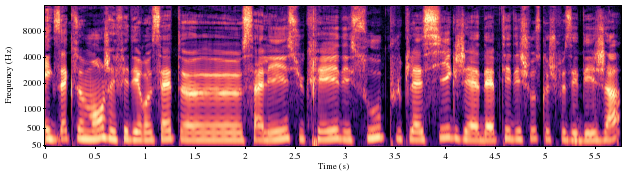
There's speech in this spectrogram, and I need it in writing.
Exactement, j'ai fait des recettes euh, salées, sucrées, des soupes plus classiques. J'ai adapté des choses que je faisais déjà.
